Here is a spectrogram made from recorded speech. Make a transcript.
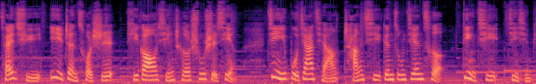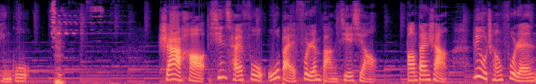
采取抑震措施，提高行车舒适性，进一步加强长期跟踪监测，定期进行评估。十二号，新财富五百富人榜揭晓，榜单上六成富人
